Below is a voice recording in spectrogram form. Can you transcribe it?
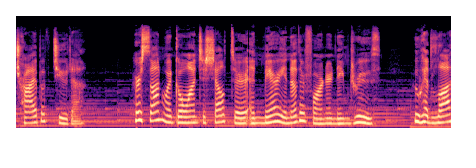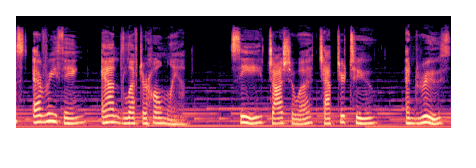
tribe of Judah. Her son would go on to shelter and marry another foreigner named Ruth, who had lost everything and left her homeland. See Joshua chapter 2 and Ruth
